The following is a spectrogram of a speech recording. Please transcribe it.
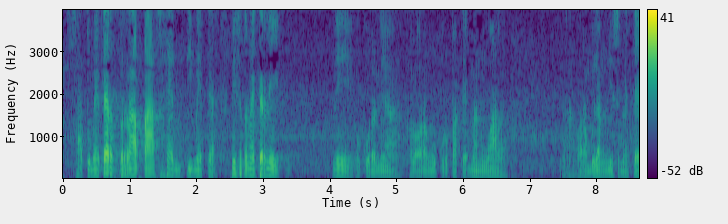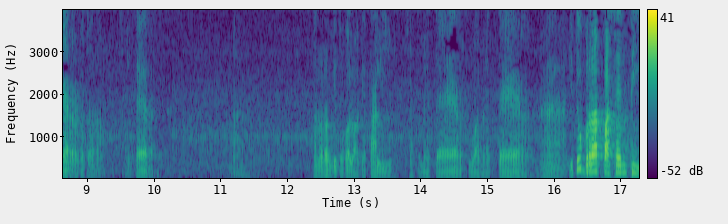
Satu meter berapa sentimeter? Ini satu meter nih. Nih ukurannya. Kalau orang ukur pakai manual. Nah, orang bilang ini semeter kata orang. Semeter. Nah, kan orang gitu kalau pakai tali. Satu meter, dua meter. Nah, itu berapa senti?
